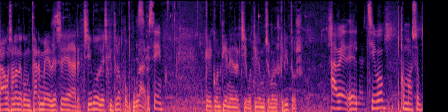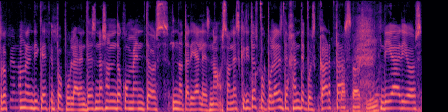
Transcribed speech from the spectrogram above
Estábamos hablando con Carmen de ese archivo de escritura popular. Sí, ¿Qué contiene el archivo? ¿Tiene muchos manuscritos? A ver, el archivo, como su propio nombre indica, dice popular. Entonces no son documentos notariales, no. Son escritos populares de gente, pues cartas, Cartas, sí. diarios,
